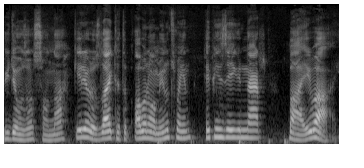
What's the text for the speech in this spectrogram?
videomuzun sonuna geliyoruz. Like atıp abone olmayı unutmayın. Hepinize iyi günler. Bye bye.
